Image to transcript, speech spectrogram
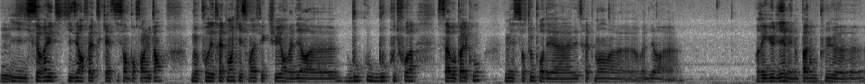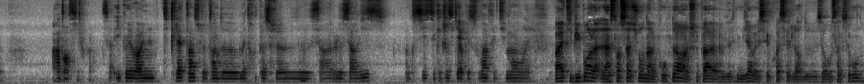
Mm. il serait utilisé en fait quasi 100% du temps. Donc pour des traitements qui sont effectués, on va dire euh, beaucoup beaucoup de fois, ça vaut pas le coup. Mais surtout pour des, euh, des traitements, euh, on va dire... euh, régulier, mais pas non plus euh, intensif. Quoi. Ça, il peut y avoir une petite latence le temps de mettre en place le, le service. Donc si c'est quelque chose qui est appelé souvent, effectivement, ouais. Ouais, typiquement, l'instanciation d'un conteneur, je sais pas, vous allez me dire, mais c'est quoi C'est de l'ordre de 0,5 secondes?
